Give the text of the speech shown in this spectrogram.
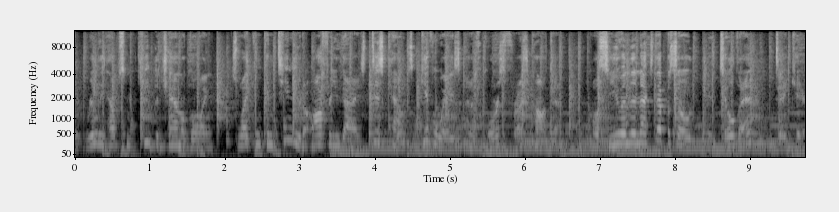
it really helps me keep the channel going so I can continue to offer you guys discounts, giveaways, and of course, fresh content. I'll see you in the next episode. Until then, take care.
